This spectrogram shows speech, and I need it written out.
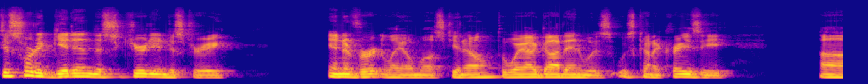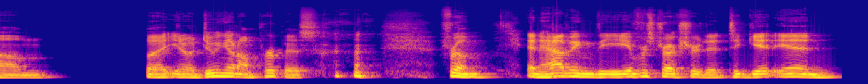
just sort of get in the security industry inadvertently almost. You know, the way I got in was was kind of crazy. Um, but you know doing it on purpose from and having the infrastructure to, to get in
